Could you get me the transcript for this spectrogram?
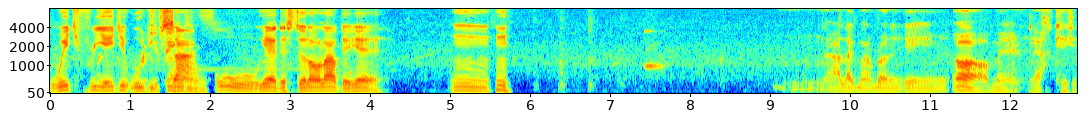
Which free agent would you, you sign? Oh, yeah, they're still all out there. Yeah. Hmm I like my running game. Oh man. Yeah, okay.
